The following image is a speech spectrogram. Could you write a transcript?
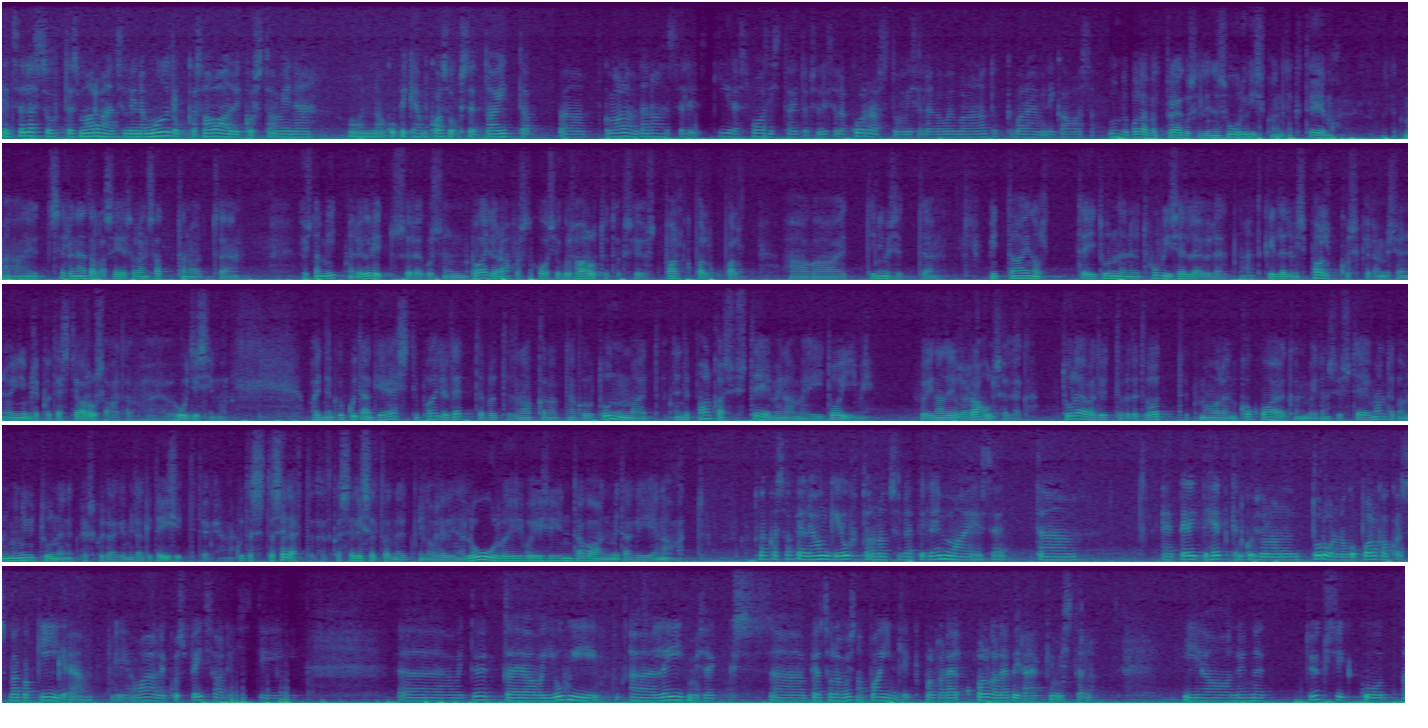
Et selles suhtes ma arvan, et selline mõõdukas avalikustamine on nagu pigem kasuks, et ta aitab Äh, kui me oleme tänases sellises kiires faasis, ta aitab sellisele korrastumisele ka võib-olla natuke paremini kaasa. tundub olevat praegu selline suur ühiskondlik teema, et ma nüüd selle nädala sees olen sattunud äh, üsna mitmele üritusele, kus on palju rahvast koos ja kus arutatakse just palk, palk, palk, aga et inimesed äh, mitte ainult ei tunne nüüd huvi selle üle, et noh, et kellel mis palk kuskil on, mis on ju inimlikult hästi arusaadav uudishimu vaid nagu kuidagi hästi paljud ettevõtted on hakanud nagu tundma, et, et nende palgasüsteem enam ei toimi või nad ei ole rahul sellega. tulevad, ütlevad, et vot, et ma olen kogu aeg on, meil on süsteem olnud, aga ma nüüd tunnen, et peaks kuidagi midagi teisiti tegema. kuidas seda seletada, et kas see lihtsalt on nüüd minu selline luul või, või siin taga on midagi enamat? väga sageli ongi juht olnud selle dilemma ees, et äh, et eriti hetkel, kui sul on turul nagu palgakasv väga kiire ja vajaliku spetsialisti Äh, või töötaja või juhi äh, leidmiseks äh, pead sa olema üsna paindlik palga, palgaläbirääkimistel. ja nüüd need üksikud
